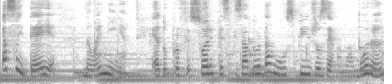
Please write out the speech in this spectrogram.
Essa ideia não é minha, é do professor e pesquisador da USP, José Manuel Moran,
